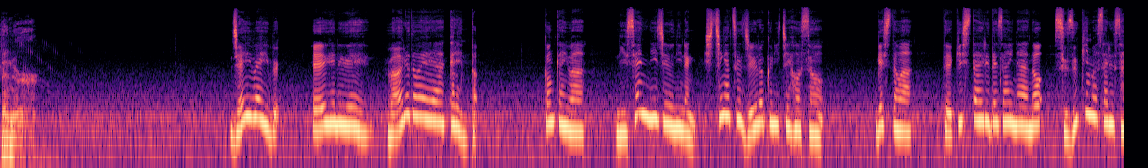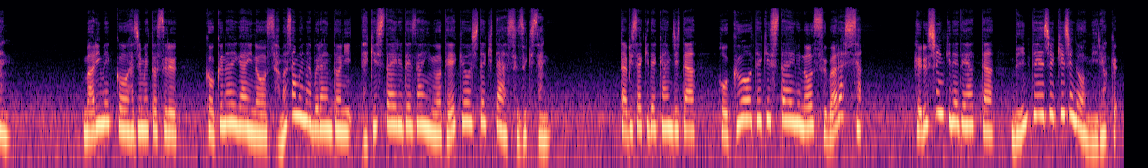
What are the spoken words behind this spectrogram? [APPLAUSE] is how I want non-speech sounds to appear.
Spinner. J-WAVE ANA ワールドエアカレント今回は2022年7月16日放送。ゲストはテキスタイルデザイナーの鈴木勝さん。マリメッコをはじめとする国内外のさまざまなブランドにテキスタイルデザインを提供してきた鈴木さん。旅先で感じた北欧テキスタイルの素晴らしさ。ヘルシンキで出会ったヴィンテージ生地の魅力。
